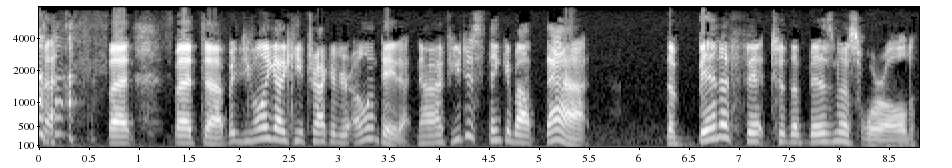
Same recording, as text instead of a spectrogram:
but but uh, but you've only got to keep track of your own data. Now, if you just think about that, the benefit to the business world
